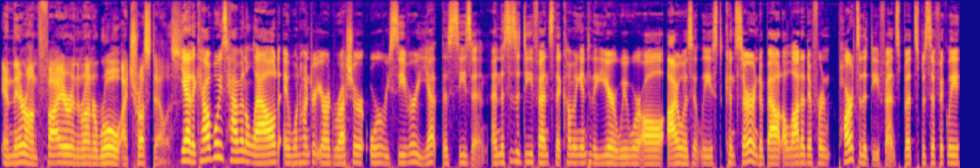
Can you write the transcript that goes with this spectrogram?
and they're on fire and they're on a roll. I trust Dallas. Yeah, the Cowboys haven't allowed a 100 yard rusher or receiver yet this season. And this is a defense that coming into the year, we were all, I was at least, concerned about a lot of different parts of the defense, but specifically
